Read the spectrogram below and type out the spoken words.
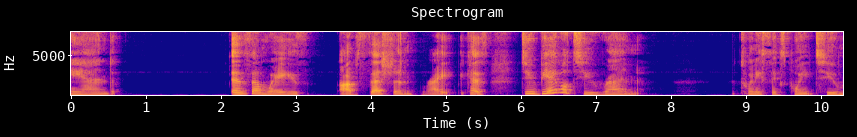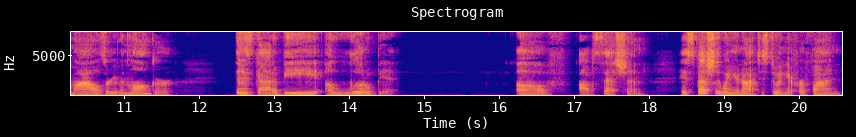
and in some ways, obsession, right? Because to be able to run 26.2 miles or even longer, there's got to be a little bit of obsession especially when you're not just doing it for fun.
